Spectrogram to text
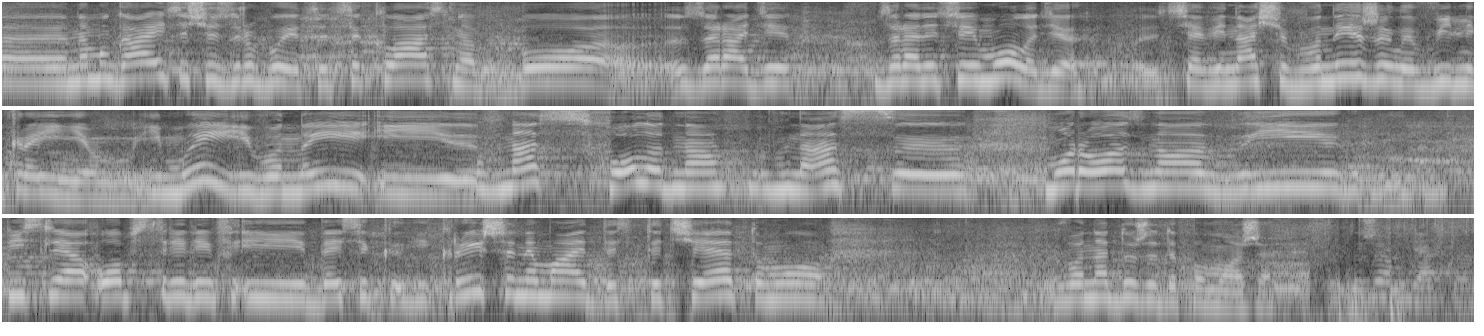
е, намагається щось зробити. Це класно, бо заради, заради цієї молоді ця війна, щоб вони жили в вільній країні. І ми, і вони. І в нас холодно, в нас е, морозно, і після обстрілів і десь і криші немає, десь тече, тому вона дуже допоможе. Дуже вам дякую.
